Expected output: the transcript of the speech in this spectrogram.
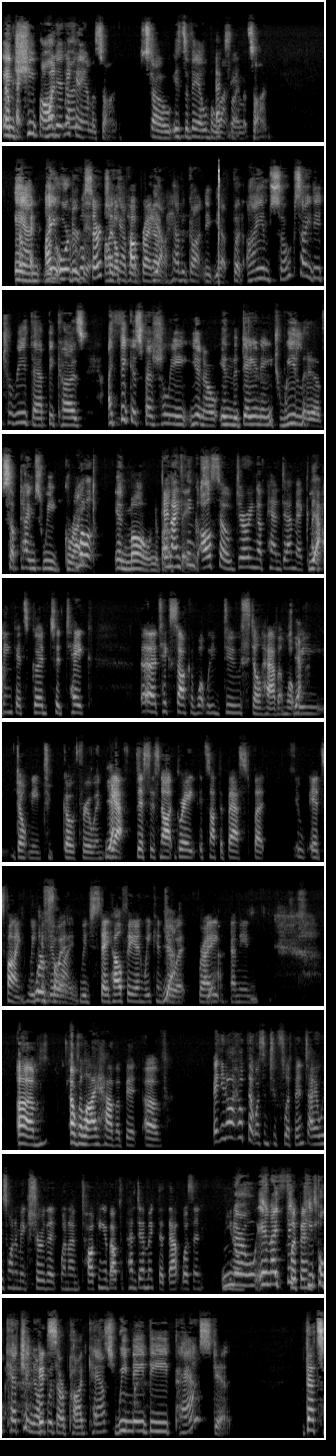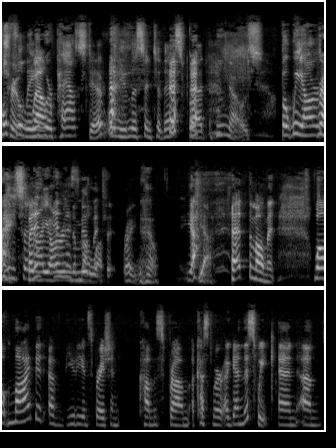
and okay. she bought it on can... Amazon, so it's available Excellent. on Amazon. And okay. I ordered Google search, it. will pop right yeah, up. Yeah, I haven't gotten it yet, but I am so excited to read that because I think, especially you know, in the day and age we live, sometimes we gripe well, and moan about. And I things. think also during a pandemic, yeah. I think it's good to take uh, take stock of what we do still have and what yeah. we don't need to go through. And yeah. yeah. this is not great. It's not the best, but it, it's fine. We We're can do fine. it. We stay healthy and we can do it. Right. I mean, um, oh, well, I have a bit of and you know i hope that wasn't too flippant i always want to make sure that when i'm talking about the pandemic that that wasn't you know, no and i think flippant. people catching up it's, with our podcast we may be past it that's hopefully true. Well, we're past it when you listen to this but who knows but we are right. lisa but and in, i are in, in the middle moment. of it right now yeah yeah at the moment well my bit of beauty inspiration comes from a customer again this week and um,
